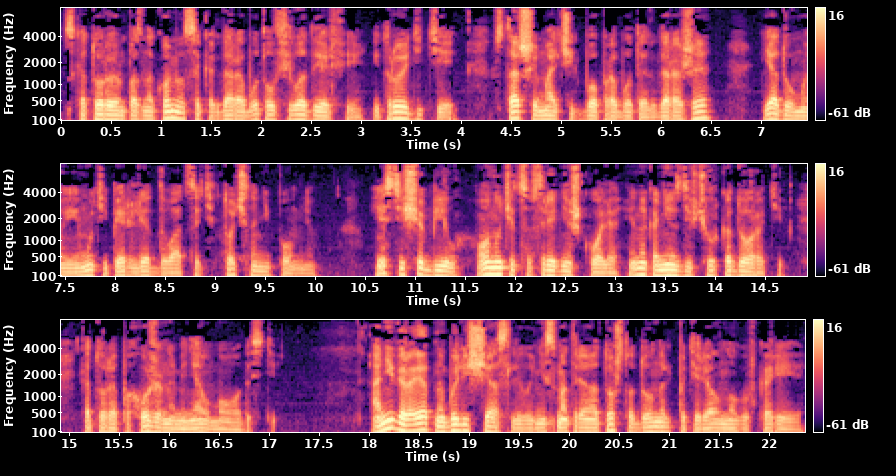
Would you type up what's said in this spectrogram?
с которой он познакомился, когда работал в Филадельфии, и трое детей. Старший мальчик Боб работает в гараже, я думаю, ему теперь лет двадцать, точно не помню. Есть еще Билл, он учится в средней школе, и, наконец, девчурка Дороти, которая похожа на меня в молодости. Они, вероятно, были счастливы, несмотря на то, что Дональд потерял ногу в Корее.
